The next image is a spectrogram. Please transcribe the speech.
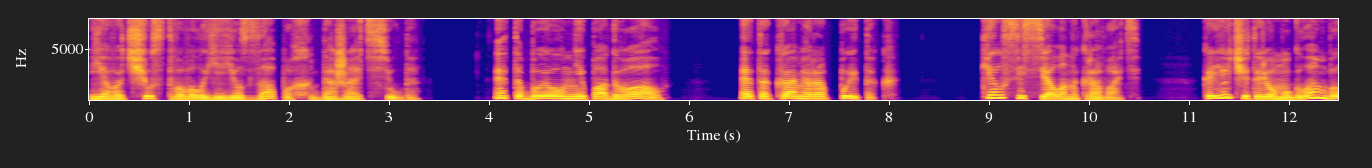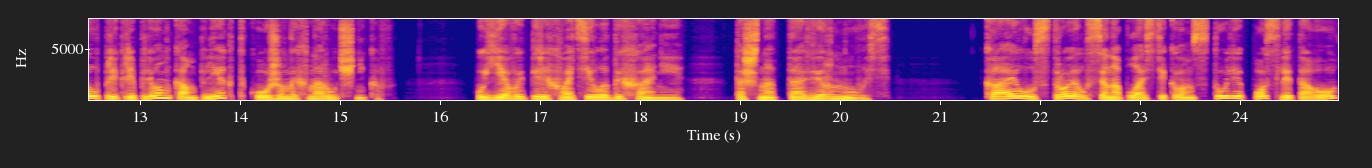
Ева чувствовала ее запах даже отсюда. Это был не подвал, это камера пыток. Келси села на кровать. К ее четырем углам был прикреплен комплект кожаных наручников. У Евы перехватило дыхание, тошнота вернулась. Кайл устроился на пластиковом стуле после того,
